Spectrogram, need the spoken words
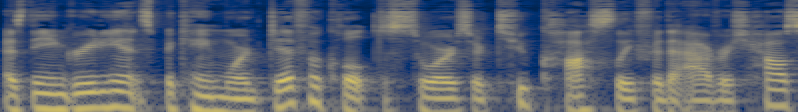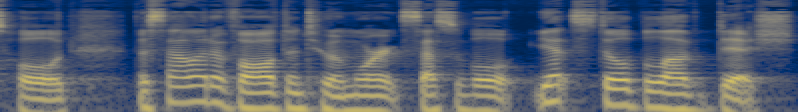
As the ingredients became more difficult to source or too costly for the average household, the salad evolved into a more accessible yet still beloved dish,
